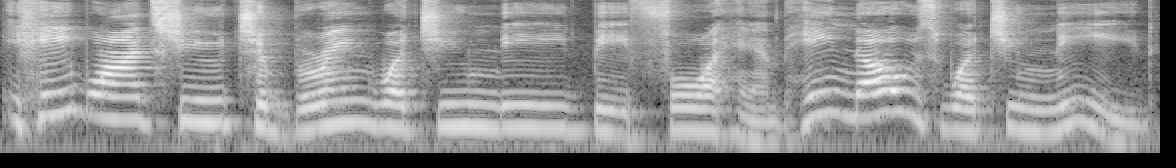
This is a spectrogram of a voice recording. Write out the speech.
He wants you to bring what you need before him. He knows what you need,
